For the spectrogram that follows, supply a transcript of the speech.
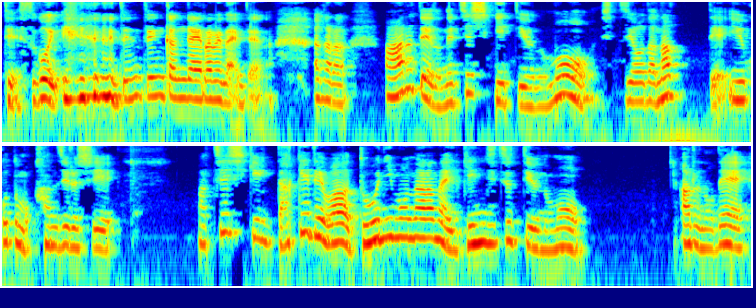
てすごい 全然考えられないみたいな。だから、あある程度ね、知識っていうのも必要だなっていうことも感じるし、まあ、知識だけではどうにもならない現実っていうのもあるので、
